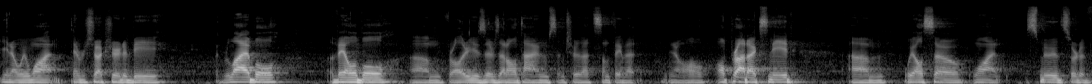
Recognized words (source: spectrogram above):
you know, we want the infrastructure to be reliable, available um, for all our users at all times. I'm sure that's something that you know, all, all products need. Um, we also want smooth sort of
